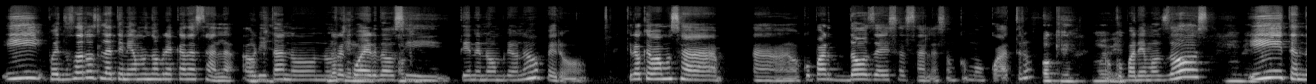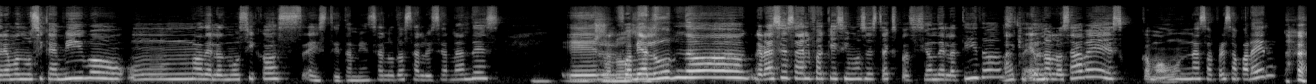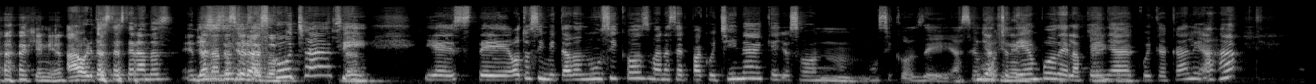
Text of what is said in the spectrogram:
Y pues nosotros le teníamos nombre a cada sala. Ahorita no, no, No tiene, recuerdo ok. si tiene nombre o no, pero creo que vamos a, a ocupar dos de esas salas. Son como cuatro. Ok, muy bien. Ocuparemos dos muy bien. y tendremos música en vivo. Uno de los músicos, este, también saludos a Luis Hernández. Él Saludos, fue mi alumno, gracias a él fue que hicimos esta exposición de latidos. Ah, él no lo sabe, es como una sorpresa para él. Genial. Ahorita está enterando, Ya se está enterando si lo escucha, sí. Claro. Y este, otros invitados músicos van a ser Paco y China, que ellos son músicos de hace Ya mucho tienen tiempo, de la Sí, Peña claro. Cuicacali, ajá.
